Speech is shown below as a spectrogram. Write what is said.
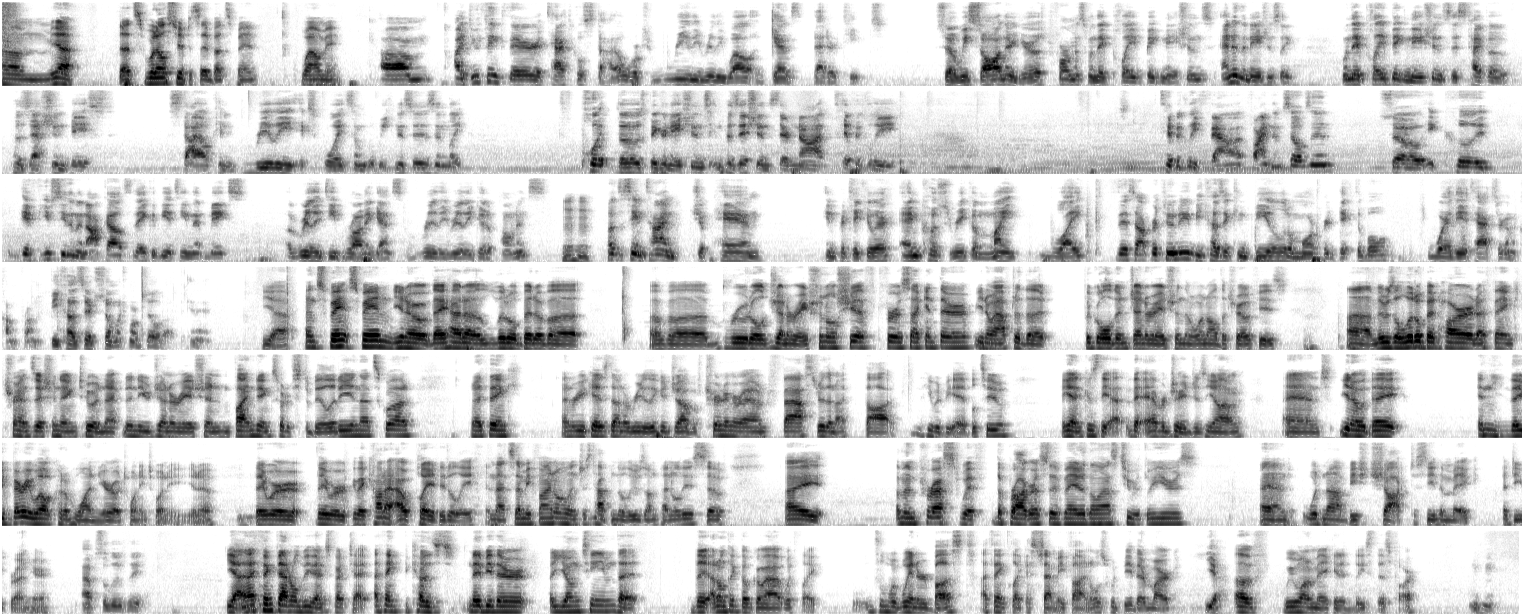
um yeah. That's what else do you have to say about Spain? Wow me. um, I do think their tactical style works really, really well against better teams. So we saw in their Euros performance when they played big nations and in the Nations League, when they play big nations, this type of possession based style can really exploit some of the weaknesses and like put those bigger nations in positions they're not typically typically found, find themselves in. So it could, if you see them in knockouts, they could be a team that makes a really deep run against really, really good opponents. Mm-hmm. But at the same time, Japan in particular and Costa Rica might like this opportunity because it can be a little more predictable where the attacks are going to come from because there's so much more buildup in it. Yeah, and Spain, Spain, you know, they had a little bit of a of a brutal generational shift for a second there. You know, after the the golden generation that won all the trophies, um, it was a little bit hard, I think, transitioning to a, ne- a new generation and finding sort of stability in that squad. And I think Enrique has done a really good job of turning around faster than I thought he would be able to. Again, because the the average age is young, and you know they and they very well could have won Euro 2020. You know, they were they were they kind of outplayed Italy in that semifinal and just happened to lose on penalties. So, I I'm impressed with the progress they've made in the last two or three years, and would not be shocked to see them make a deep run here. Absolutely. Yeah, and I think that'll be the expectation. I think because maybe they're a young team that they I don't think they'll go out with like win or bust. I think like a semifinals would be their mark. Yeah. Of we want to make it at least this far.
